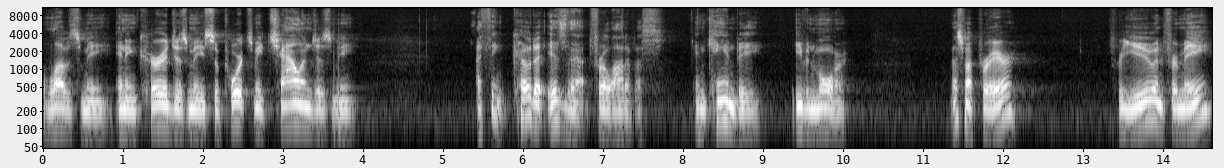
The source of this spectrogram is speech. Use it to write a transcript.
loves me, and encourages me, supports me, challenges me I think Coda is that for a lot of us and can be even more. That's my prayer for you and for me.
